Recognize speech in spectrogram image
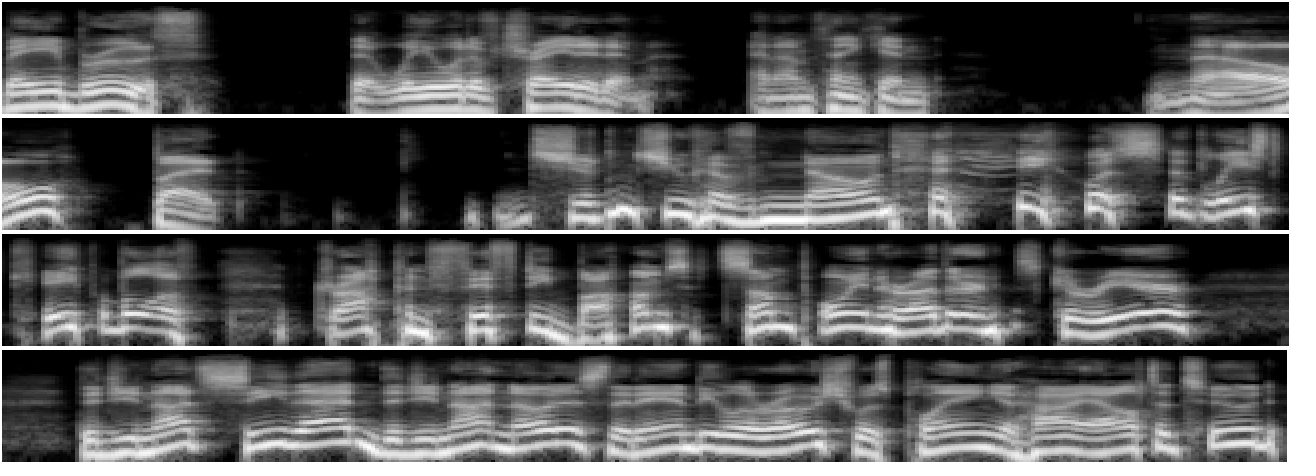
Babe Ruth, that we would have traded him? And I'm thinking, no, but shouldn't you have known that he was at least capable of dropping 50 bombs at some point or other in his career? Did you not see that? And did you not notice that Andy LaRoche was playing at high altitude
